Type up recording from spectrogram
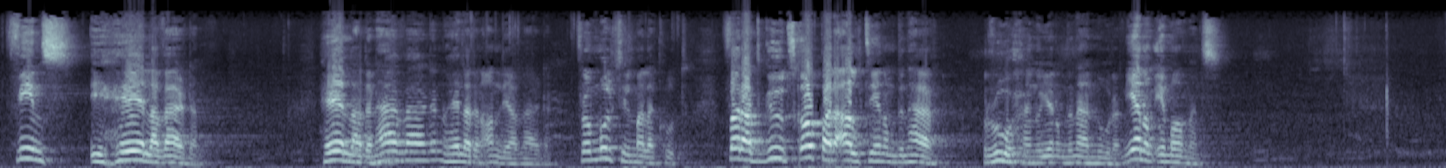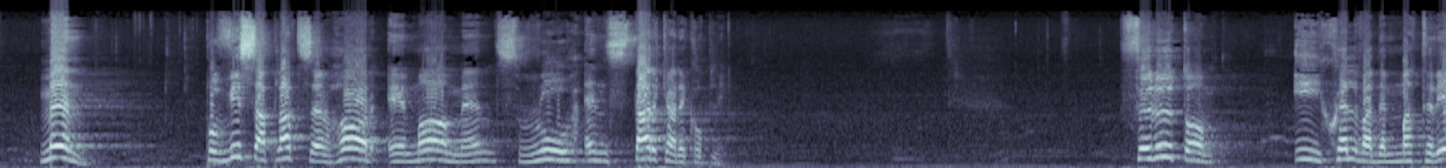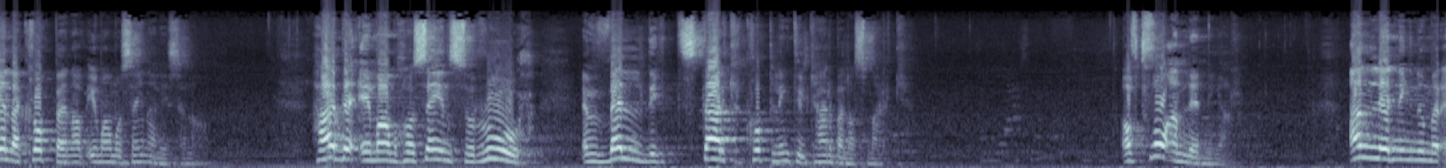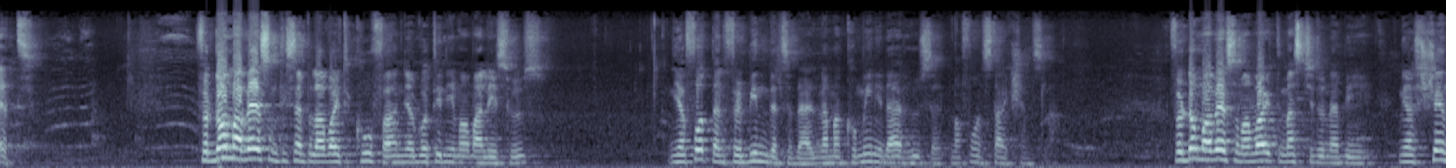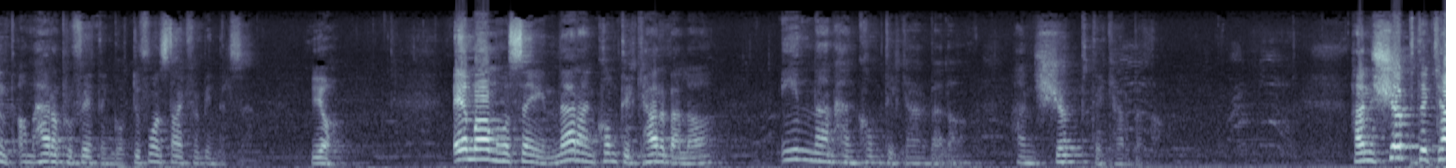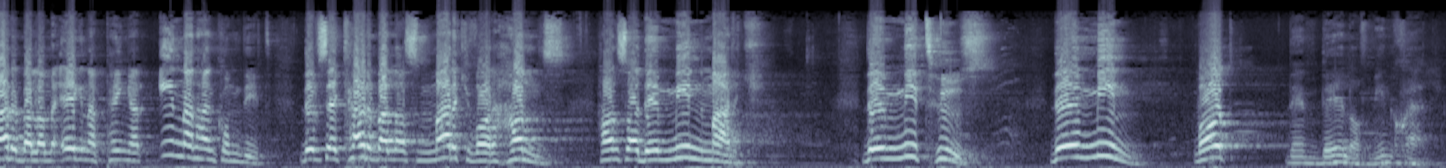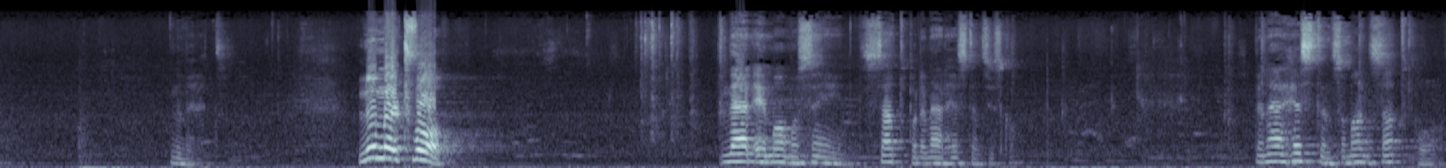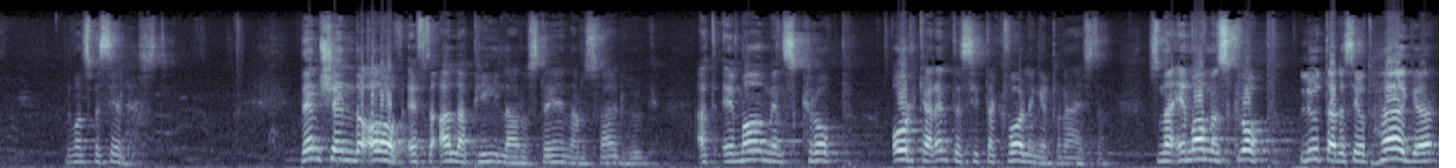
finns i hela världen. Hela den här världen och hela den andliga världen. Från mulk till malakut. För att Gud skapade allt genom den här ruhen och genom den här noren. Genom imamens. Men på vissa platser har imamens ruh en starkare koppling. Förutom i själva den materiella kroppen av Imam Hussein salam hade Imam Husseins ruh en väldigt stark koppling till Karbalas mark. Av två anledningar. Anledning nummer ett. För de av er som till exempel har varit i Kufa, ni har gått in i Imam Alis hus. Ni har fått en förbindelse där, när man kommer in i det här huset, man får en stark känsla. För de av er som har varit i Masjid och Nabi, ni har känt att här har profeten gått, du får en stark förbindelse. Ja. Imam Hussein, när han kom till Karbala, innan han kom till Karbala, han köpte Karbala. Han köpte Karbala med egna pengar innan han kom dit. Det vill säga Karbalas mark var hans. Han sa det är min mark. Det är mitt hus. Det är min. Vad? Det är en del av min själ. Nummer ett. Nummer två. När Imam Hussein satt på den här hästen syskon. Den här hästen som han satt på, det var en speciell häst. Den kände av efter alla pilar och stenar och svärdhugg att imamens kropp orkar inte sitta kvar längre på den här hästen. Så när imamens kropp lutade sig åt höger,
